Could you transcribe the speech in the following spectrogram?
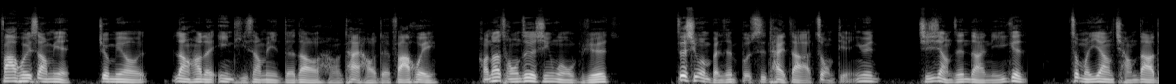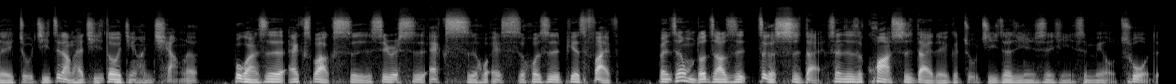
发挥上面就没有让它的硬体上面得到很太好的发挥。好，那从这个新闻，我觉得这新闻本身不是太大的重点，因为其实讲真的，你一个这么样强大的主机，这两台其实都已经很强了。不管是 Xbox Series X 或 S，或是 PS5，本身我们都知道是这个世代，甚至是跨世代的一个主机，这件事情是没有错的。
